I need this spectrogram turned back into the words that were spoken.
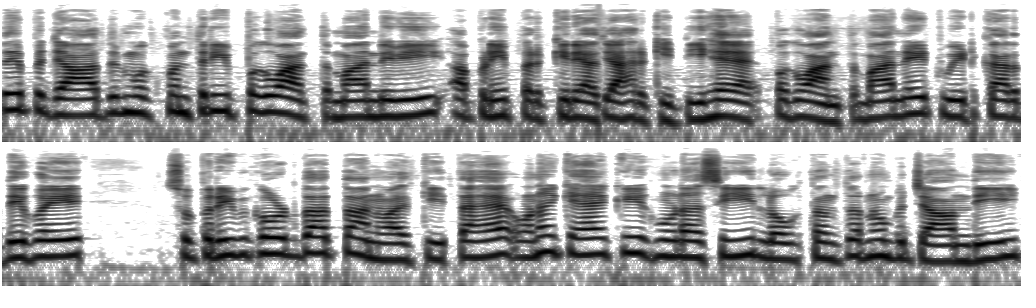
ਤੇ ਪੰਜਾਬ ਦੇ ਮੁੱਖ ਮੰਤਰੀ ਭਗਵੰਤ ਮਾਨ ਨੇ ਵੀ ਆਪਣੀ ਪ੍ਰਕਿਰਿਆ ਜ਼ਾਹਰ ਕੀਤੀ ਹੈ। ਭਗਵੰਤ ਮਾਨ ਨੇ ਟਵੀਟ ਕਰਦੇ ਹੋਏ ਸੁਪਰੀਮ ਕੋਰਟ ਦਾ ਧੰਨਵਾਦ ਕੀਤਾ ਹੈ ਉਹਨਾਂ ਕਿਹਾ ਕਿ ਹੁਣ ਅਸੀਂ ਲੋਕਤੰਤਰ ਨੂੰ ਬਚਾਉਣ ਦੀ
